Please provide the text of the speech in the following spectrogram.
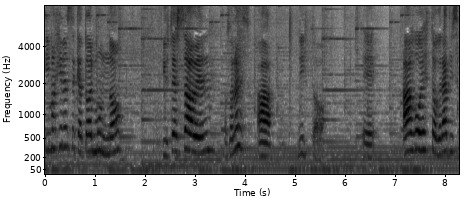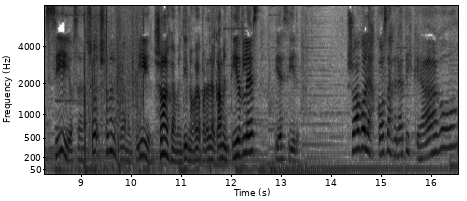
imagínense que a todo el mundo y ustedes saben, o sea, no es, ah, listo, eh, hago esto gratis. Sí, o sea, yo, no les voy a mentir, yo no les voy a mentir, no voy a parar acá a mentirles y decir, yo hago las cosas gratis que hago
